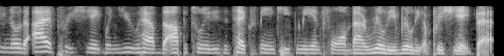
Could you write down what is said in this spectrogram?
you know that I appreciate when you have the opportunity to text me and keep me informed. I really, really appreciate that.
